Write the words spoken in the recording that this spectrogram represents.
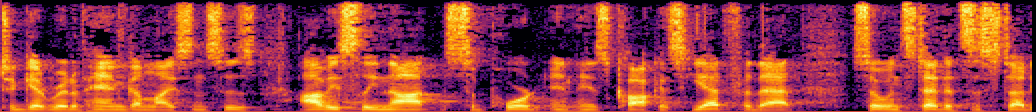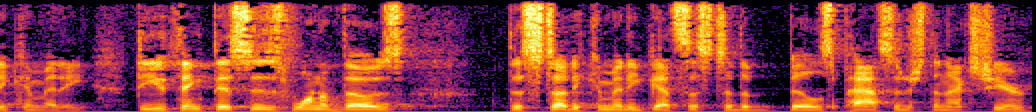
to get rid of handgun licenses. Obviously, not support in his caucus yet for that. So instead, it's a study committee. Do you think this is one of those, the study committee gets us to the bill's passage the next year?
